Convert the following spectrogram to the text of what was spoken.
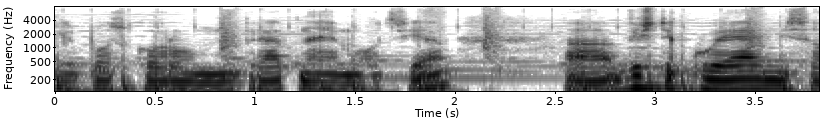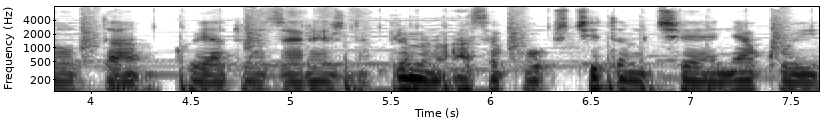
или по-скоро неприятна емоция, а, вижте коя е мисълта, която я зарежда. Примерно, аз ако считам, че някой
